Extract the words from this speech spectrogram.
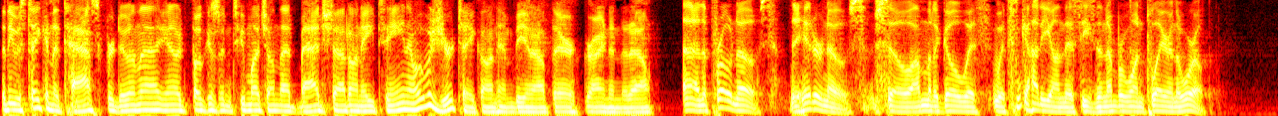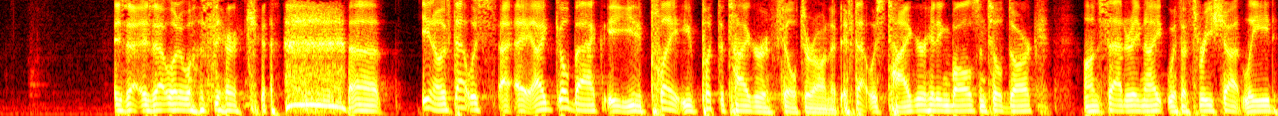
that he was taking a task for doing that. You know, focusing too much on that bad shot on 18. And what was your take on him being out there grinding it out? Uh, the pro knows, the hitter knows. So I'm going to go with with Scotty on this. He's the number one player in the world. Is that is that what it was, Derek? uh, you know, if that was, I, I go back. You play, you put the Tiger filter on it. If that was Tiger hitting balls until dark on Saturday night with a three shot lead,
